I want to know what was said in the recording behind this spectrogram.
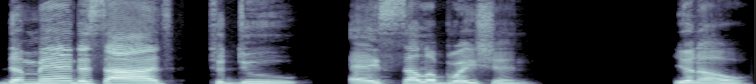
the man decides to do a celebration, you know,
